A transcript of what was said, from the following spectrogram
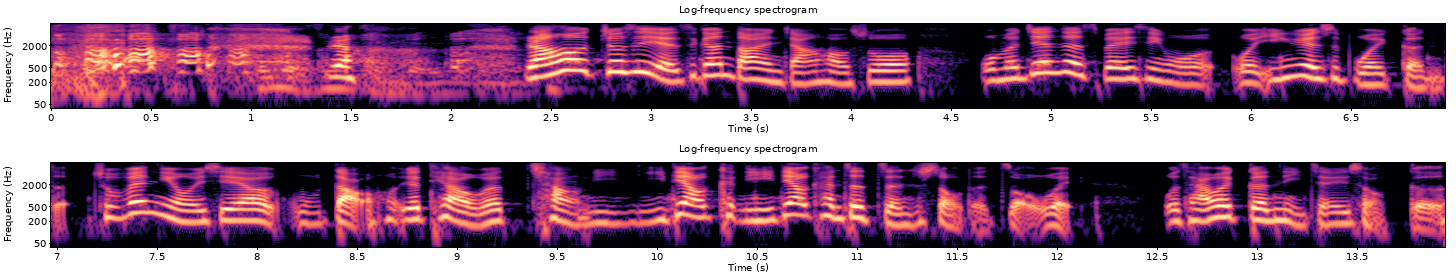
然后，然后就是也是跟导演讲好说，我们今天这 spacing，我我音乐是不会跟的，除非你有一些要舞蹈、要跳舞、要唱，你你一定要看，你一定要看这整首的走位，我才会跟你这一首歌。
